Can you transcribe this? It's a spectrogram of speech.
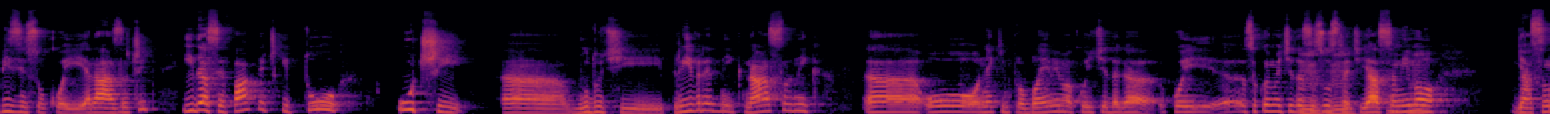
biznisom koji je različit i da se faktički tu uči a, budući privrednik, naslednik, o nekim problemima koji će da ga, koji, e, sa kojima će da se -hmm. susreće. Ja sam -hmm. imao, ja sam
